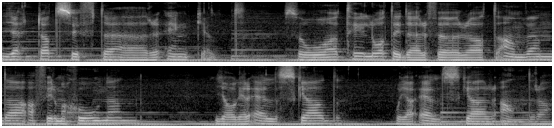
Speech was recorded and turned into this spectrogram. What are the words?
Hjärtats syfte är enkelt. Så tillåt dig därför att använda affirmationen Jag är älskad och jag älskar andra.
